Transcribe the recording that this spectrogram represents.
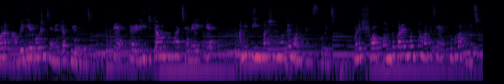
পারো আবেগের বসে চ্যানেলটা খুলে ফেলেছিলাম। একটা রিচ ডাউন হওয়া চ্যানেলকে আমি তিন মাসের মধ্যে মনিটাইজ করেছি। মানে সব অন্ধকারের মধ্যে আমার কাছে এক টুকরো আলো ছিল।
